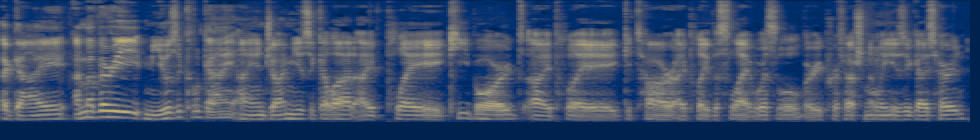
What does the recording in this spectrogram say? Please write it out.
a guy, I'm a very musical guy. I enjoy music a lot. I play keyboards, I play guitar, I play the slide whistle very professionally, as you guys heard.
